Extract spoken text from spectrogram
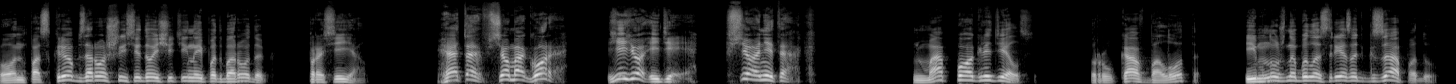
Он поскреб заросший седой щетиной подбородок, просиял. «Это все Магора? Ее идея. Все не так». Маппо огляделся. Рука в болото. Им нужно было срезать к западу,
